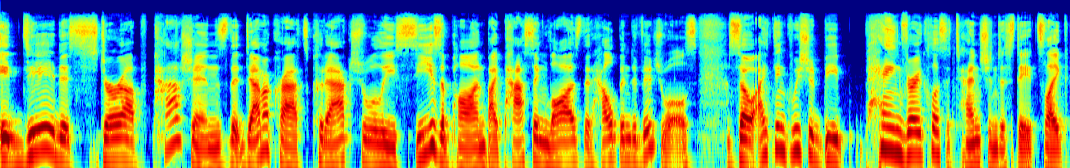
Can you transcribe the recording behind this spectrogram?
it did stir up passions that Democrats could actually seize upon by passing laws that help individuals. So I think we should be paying very close attention to states like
